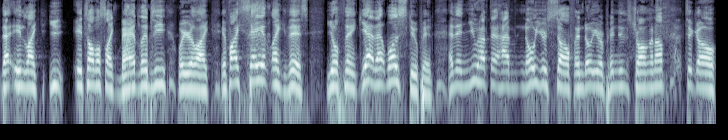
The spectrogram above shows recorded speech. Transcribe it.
that in like you, it's almost like Mad Libsy, where you're like, if I say it like this, you'll think, yeah, that was stupid, and then you have to have know yourself and know your opinion strong enough to go,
